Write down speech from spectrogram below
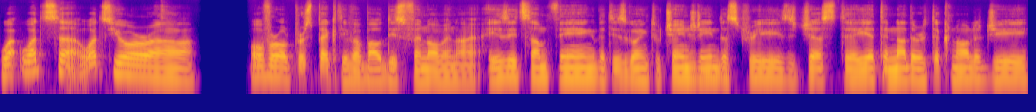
what, what's uh, what's your uh, overall perspective about this phenomena? Is it something that is going to change the industry? Is it just uh, yet another technology?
